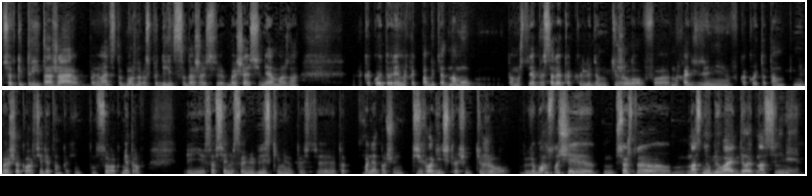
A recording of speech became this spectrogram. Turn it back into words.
все-таки три этажа, понимаете, тут можно распределиться, даже если большая семья, можно какое-то время хоть побыть одному, потому что я представляю, как людям тяжело в нахождении в какой-то там небольшой квартире, там каким-то 40 метров, и со всеми своими близкими. То есть э, это, понятно, очень психологически очень тяжело. В любом случае, все, что нас не убивает, делает нас сильнее.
